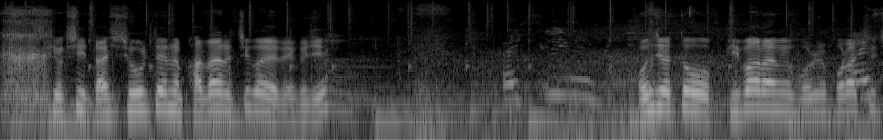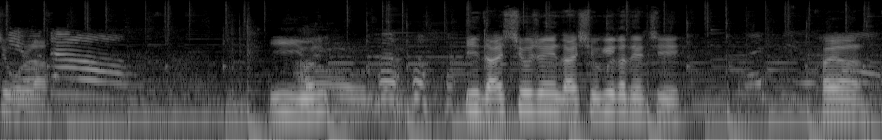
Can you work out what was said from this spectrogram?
크, 역시 날씨 좋을 때는 바다를 찍어야 돼, 그지? 날씨. 언제 또 비바람이 몰, 몰아칠지 몰라. 요정. 이, 요, 이 날씨 요정이 날씨 요괴가 될지 날씨 요정. 과연, 어,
